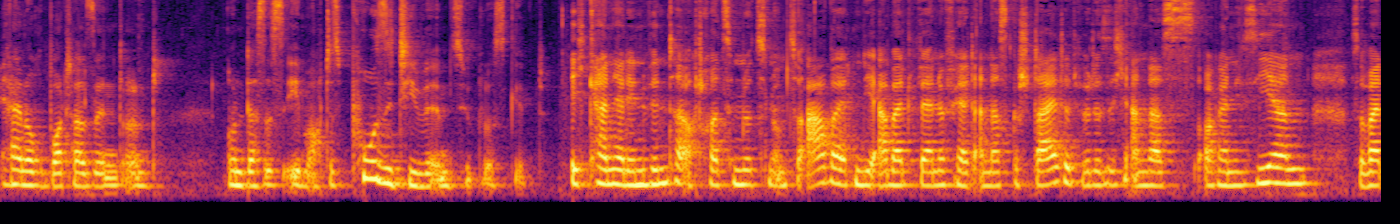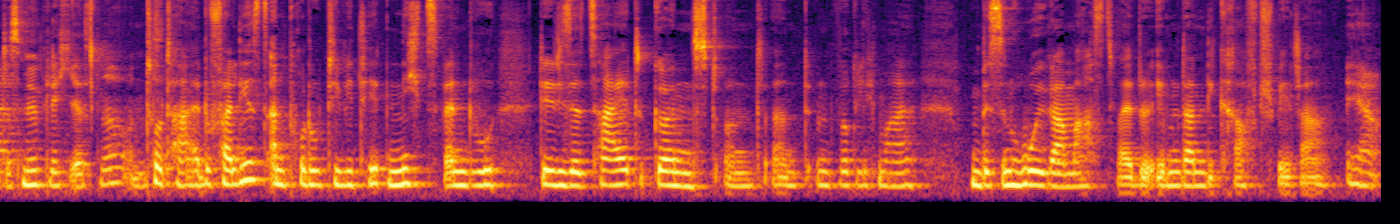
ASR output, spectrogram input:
keine Roboter sind und, und dass es eben auch das Positive im Zyklus gibt ich kann ja den Winter auch trotzdem nutzen, um zu arbeiten. Die Arbeit wäre vielleicht anders gestaltet, würde sich anders organisieren, soweit es möglich ist. Ne? Und Total. Du verlierst an Produktivität nichts, wenn du dir diese Zeit gönnst und, und, und wirklich mal ein bisschen ruhiger machst, weil du eben dann die Kraft später ja.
